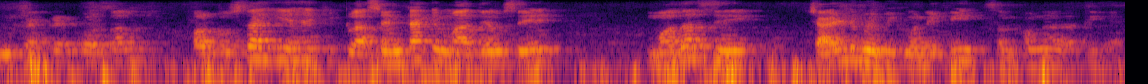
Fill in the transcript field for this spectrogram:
infected person. और दूसरा ये है कि प्लासेंटा के माध्यम से मदर से चाइल्ड में भी होने की संभावना रहती है।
